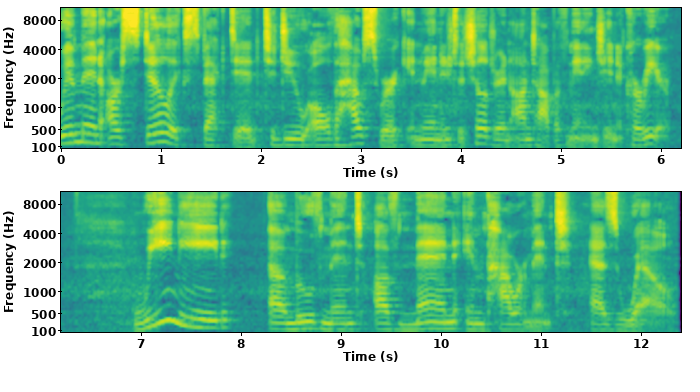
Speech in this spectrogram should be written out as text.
Women are still expected to do all the housework and manage the children on top of managing a career. We need a movement of men empowerment as well.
